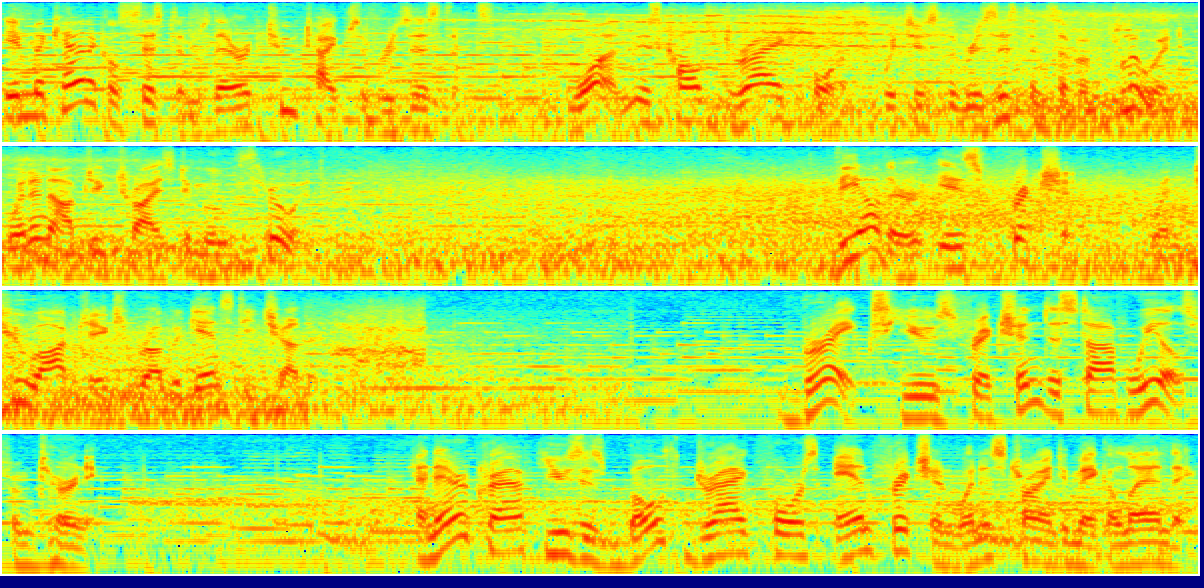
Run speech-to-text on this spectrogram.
In mechanical systems, there are two types of resistance. One is called drag force, which is the resistance of a fluid when an object tries to move through it. The other is friction, when two objects rub against each other. Brakes use friction to stop wheels from turning. An aircraft uses both drag force and friction when it's trying to make a landing.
